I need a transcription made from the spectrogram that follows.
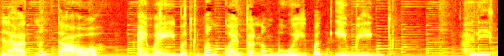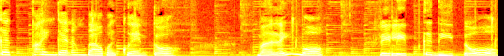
Lahat ng tao ay may iba't ibang kwento ng buhay pag-ibig. Halika't pakinggan ang bawat kwento. Malay mo, relate ka dito.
